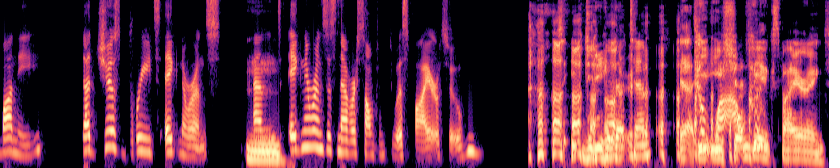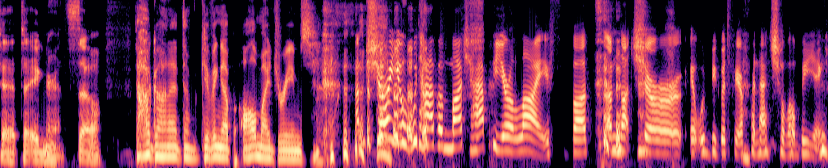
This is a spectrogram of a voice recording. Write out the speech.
money, that just breeds ignorance. Mm. And ignorance is never something to aspire to. Did you hear that, Tim? Yeah, you, you Wow. shouldn't be expiring to, to ignorance. So Doggone it. I'm giving up all my dreams. I'm sure you would have a much happier life, but I'm not sure it would be good for your financial well being.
